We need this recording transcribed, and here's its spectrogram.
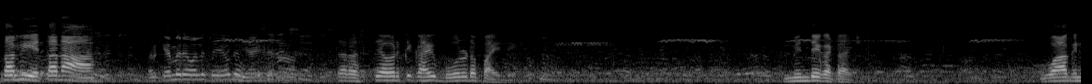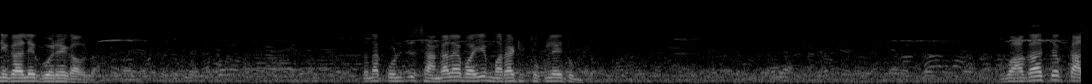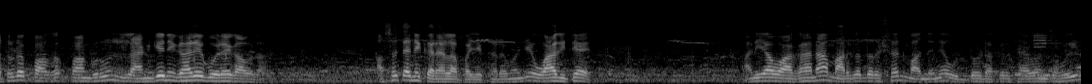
आता मी येताना कॅमेरे वाले ते येऊ दे. तर रस्त्यावरती काही बोर्ड पाहिले. मिंदे गटाचे. वाघ निघाले गोरेगावला. त्यांना कोणीतरी सांगायला पाहिजे मराठी चुकलंय तुमचं. वाघाचं कातडं पांघरून लांडगे निघाले गोरेगावला. असं त्यांनी करायला पाहिजे खरं म्हणजे वाघ इथे आहेत. आणि या वाघांना मार्गदर्शन माननीय उद्धव ठाकरे साहेबांचं होईल.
